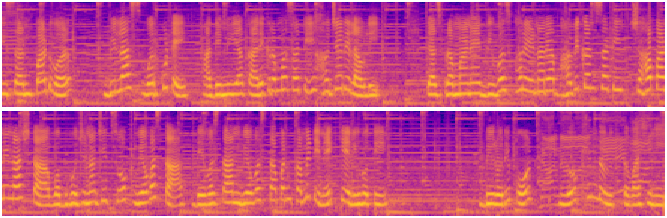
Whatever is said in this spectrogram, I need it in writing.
किसन पडवळ विलास वरकुटे आदींनी या कार्यक्रमासाठी हजेरी लावली. त्याचप्रमाणे दिवसभर येणाऱ्या भाविकांसाठी चहा पाणी नाश्ता व भोजनाची चोख व्यवस्था देवस्थान व्यवस्थापन कमिटीने केली होती. ब्युरो रिपोर्ट लोक हिंदू वृत्तवाहिनी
